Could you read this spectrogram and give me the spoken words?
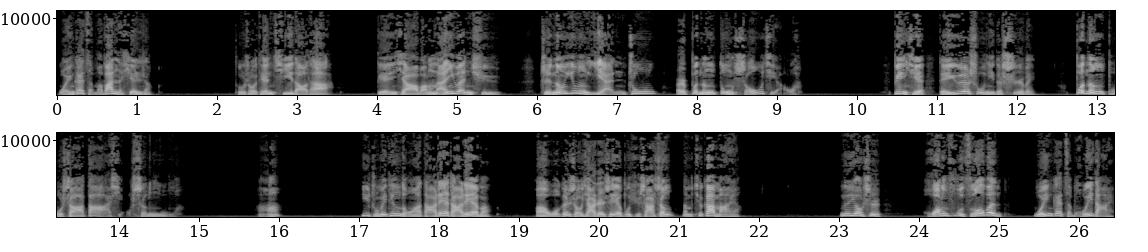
我应该怎么办呢，先生？”杜寿田祈祷他。殿下往南院去，只能用眼珠，而不能动手脚啊，并且得约束你的侍卫，不能捕杀大小生物啊！啊，易主没听懂啊？打猎打猎吗？啊，我跟手下人谁也不许杀生，那么去干嘛呀？那要是皇父责问，我应该怎么回答呀？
